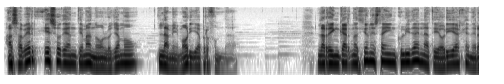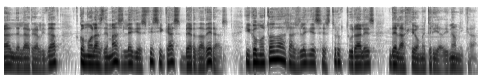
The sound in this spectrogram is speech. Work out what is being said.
A saber eso de antemano lo llamo la memoria profunda. La reencarnación está incluida en la teoría general de la realidad como las demás leyes físicas verdaderas y como todas las leyes estructurales de la geometría dinámica.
